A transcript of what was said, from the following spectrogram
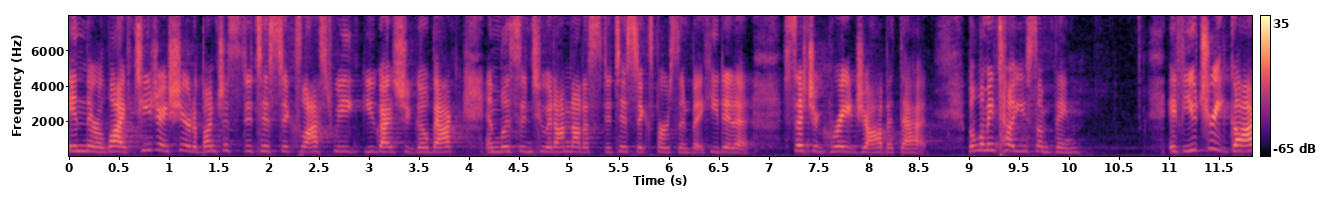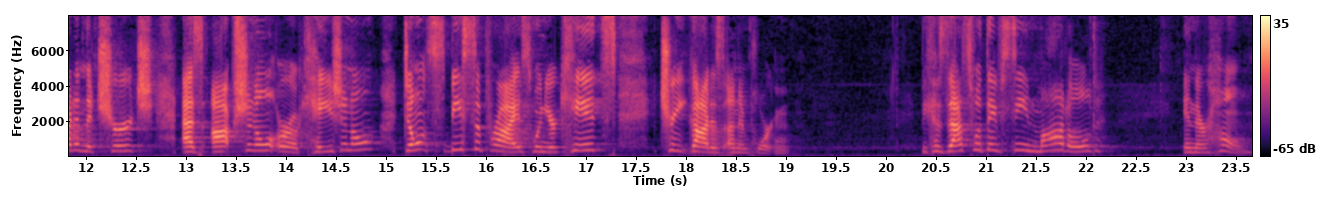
in their life. TJ shared a bunch of statistics last week. You guys should go back and listen to it. I'm not a statistics person, but he did a, such a great job at that. But let me tell you something. If you treat God and the church as optional or occasional, don't be surprised when your kids treat God as unimportant because that's what they've seen modeled in their home.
